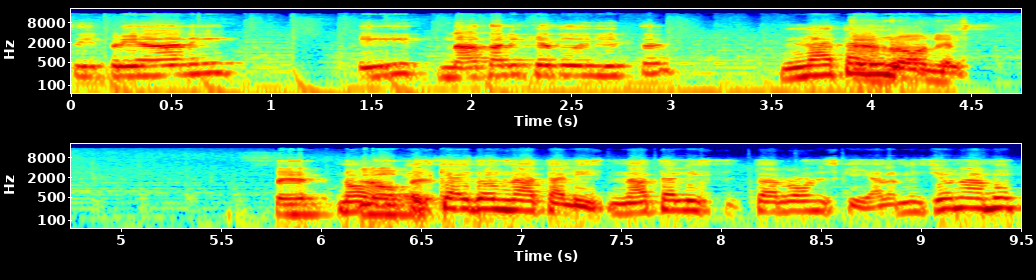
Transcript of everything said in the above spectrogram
Cipriani y Natalie, ¿qué tú dijiste? Natalie Terrones. López. Pe- No, López. es que hay dos Natalies. Natalie Terrones, que ya la mencionamos,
